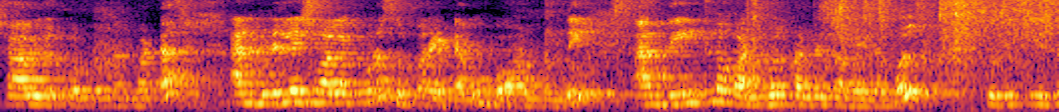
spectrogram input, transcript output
చాలా లుక్ ఉంటుంది అనమాట అండ్ మిడిల్ ఏజ్ వాళ్ళకి కూడా సూపర్ ఐటమ్ బాగుంటుంది. అండ్ దీంట్లో one more colours available so this is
